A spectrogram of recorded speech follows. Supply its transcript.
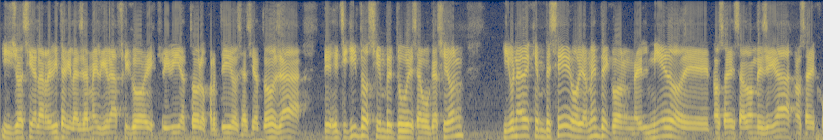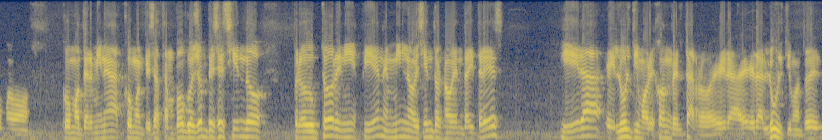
y yo hacía la revista que la llamé El Gráfico, escribía todos los partidos, hacía todo. Ya desde chiquito siempre tuve esa vocación y una vez que empecé, obviamente con el miedo de no sabes a dónde llegás, no sabes cómo, cómo terminás, cómo empezás tampoco. Yo empecé siendo productor en ESPN en 1993 y era el último orejón del tarro, era, era el último. Entonces,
